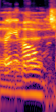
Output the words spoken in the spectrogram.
Bring it home. Uh,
